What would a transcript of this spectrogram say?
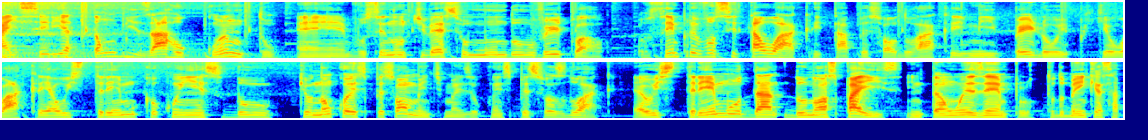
Mas seria tão bizarro quanto é, você não tivesse o um mundo virtual. Eu sempre vou citar o Acre, tá? Pessoal do Acre, me perdoe, porque o Acre é o extremo que eu conheço do. que eu não conheço pessoalmente, mas eu conheço pessoas do Acre. É o extremo da, do nosso país. Então, um exemplo. Tudo bem que essa,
